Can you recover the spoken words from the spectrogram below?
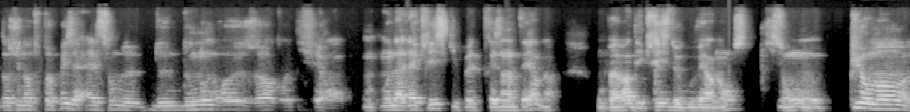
dans une entreprise, elles sont de, nombreux ordres différents. On, a la crise qui peut être très interne. Hein. On peut avoir des crises de gouvernance qui sont purement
